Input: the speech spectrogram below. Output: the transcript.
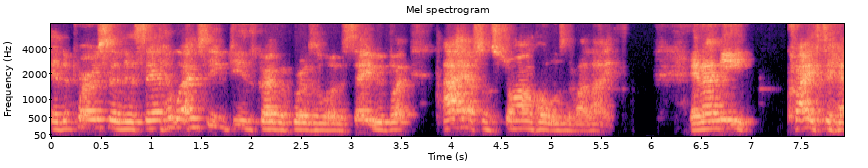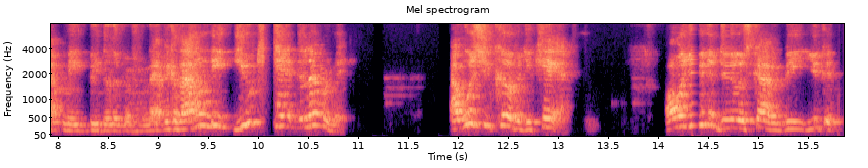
And the person has said, well, I've seen Jesus Christ, a person want to save me, but I have some strongholds in my life. And I need Christ to help me be delivered from that because I don't need, you can't deliver me. I wish you could, but you can't. All you can do is kind of be, you can,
